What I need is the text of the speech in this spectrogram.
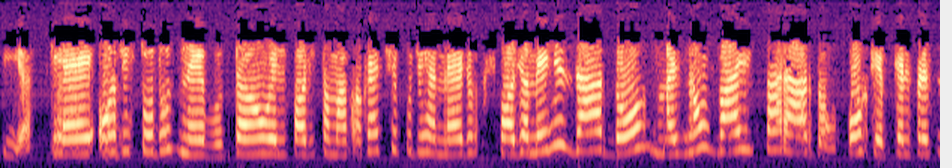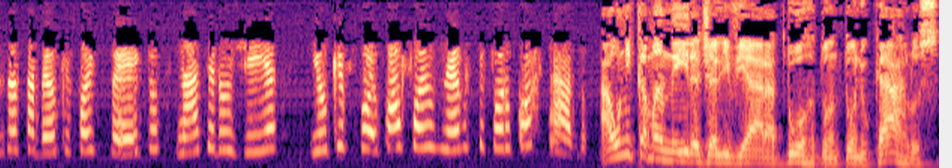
que é onde estuda os nervos. Então ele pode tomar qualquer tipo de remédio, pode amenizar a dor, mas não vai parar a dor. Por quê? Porque ele precisa saber o que foi feito na cirurgia e o que foi, qual foi os nervos que foram cortados. A única maneira de aliviar a dor do Antônio Carlos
